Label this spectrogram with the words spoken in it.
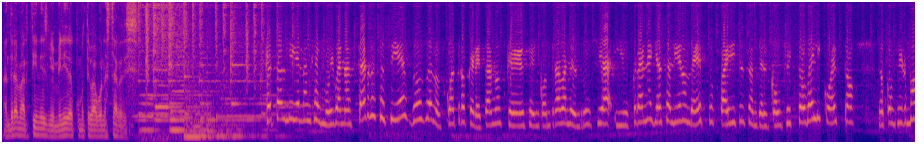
Andrea Martínez, bienvenida. ¿Cómo te va? Buenas tardes. ¿Qué tal, Miguel Ángel? Muy buenas tardes. Así es, dos de los cuatro queretanos que se encontraban en Rusia y Ucrania ya salieron de estos países ante el conflicto bélico. Esto lo confirmó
